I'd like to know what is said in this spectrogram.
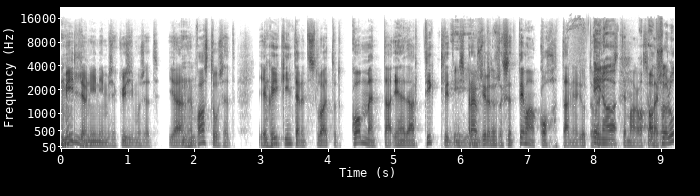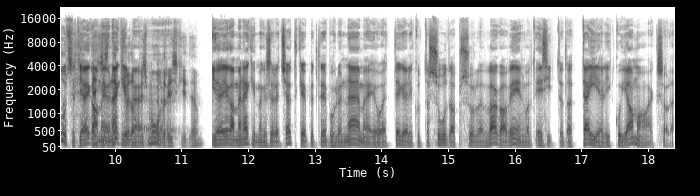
miljoni inimese küsimused ja mm -hmm. vastused ja kõik mhm. internetis loetud kommentaar ja need artiklid, mis praegu kirjutatakse tema kohta nüüd jutu. ei no absoluutselt ja ega me ju nägime. hoopis muud riskid jah. ja ega me nägime ka selle chat GPT puhul ja näeme ju, et tegelikult ta suudab sulle väga veenvalt esitada täielikku jama, eks ole.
